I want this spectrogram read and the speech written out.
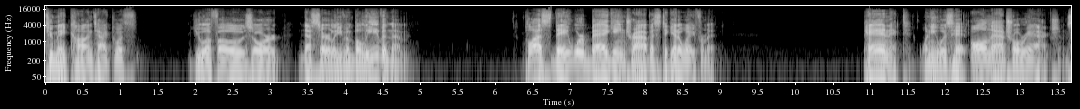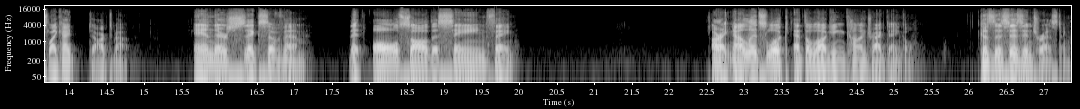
to make contact with UFOs or necessarily even believe in them. Plus, they were begging Travis to get away from it. Panicked when he was hit. All natural reactions, like I talked about. And there's six of them that all saw the same thing. All right, now let's look at the logging contract angle because this is interesting.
